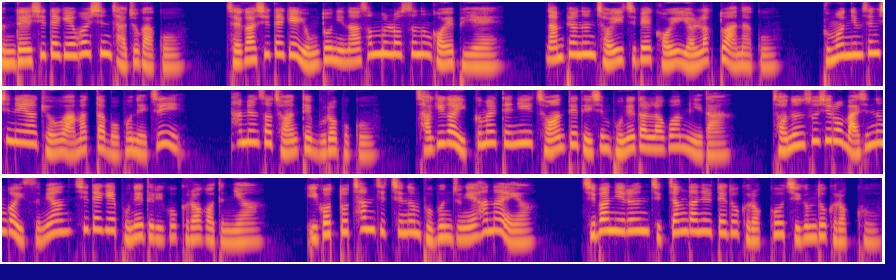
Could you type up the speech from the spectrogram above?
근데 시댁에 훨씬 자주 가고 제가 시댁에 용돈이나 선물로 쓰는 거에 비해 남편은 저희 집에 거의 연락도 안 하고 부모님 생신에야 겨우 아맞다 뭐 보내지? 하면서 저한테 물어보고 자기가 입금할 테니 저한테 대신 보내달라고 합니다. 저는 수시로 맛있는 거 있으면 시댁에 보내드리고 그러거든요. 이것도 참 지치는 부분 중에 하나예요. 집안일은 직장 다닐 때도 그렇고 지금도 그렇고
